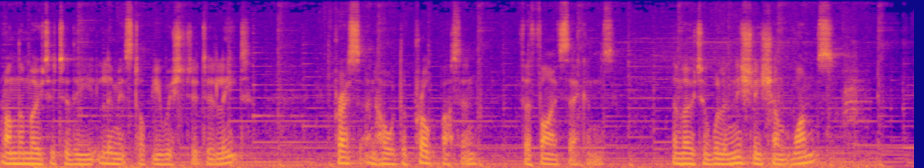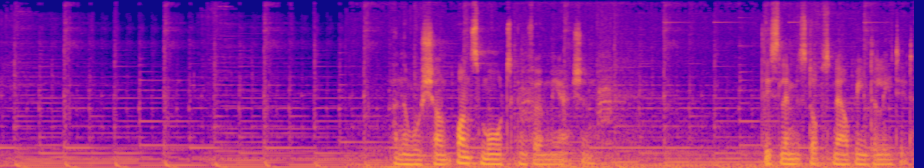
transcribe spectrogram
run the motor to the limit stop you wish to delete, press and hold the prog button for 5 seconds. The motor will initially shunt once and then will shunt once more to confirm the action. This limit stop's now been deleted.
